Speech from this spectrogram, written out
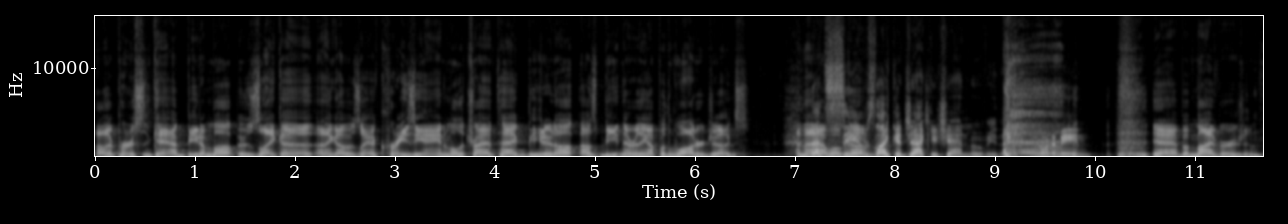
other person came i beat him up it was like a i think i was like a crazy animal to try to attack beat it up i was beating everything up with water jugs and then That i woke seems like a Jackie Chan movie, though. You know what I mean? Yeah, but my version,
